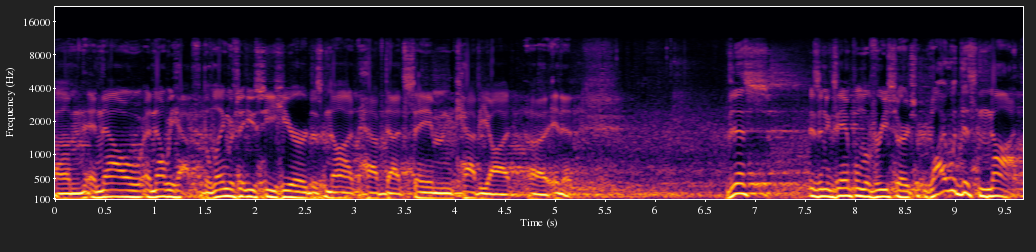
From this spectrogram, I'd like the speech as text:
Um, and now, and now we have. The language that you see here does not have that same caveat uh, in it. This is an example of research. Why would this not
